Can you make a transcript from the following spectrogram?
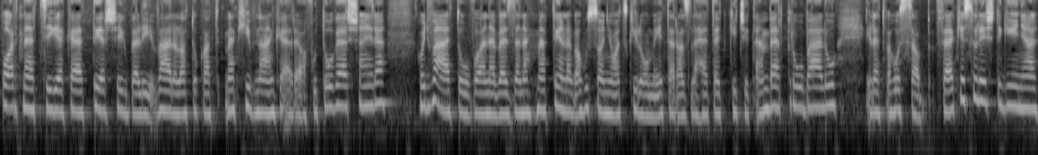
partnercégeket, térségbeli vállalatokat meghívnánk erre a futóversenyre, hogy váltóval nevezzenek, mert tényleg a 28 kilométer az lehet egy kicsit emberpróbáló, illetve hosszabb felkészülést igényel,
